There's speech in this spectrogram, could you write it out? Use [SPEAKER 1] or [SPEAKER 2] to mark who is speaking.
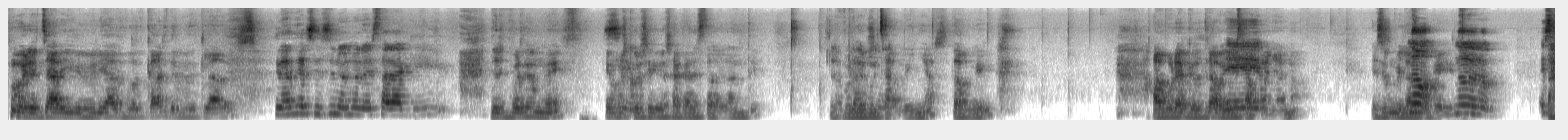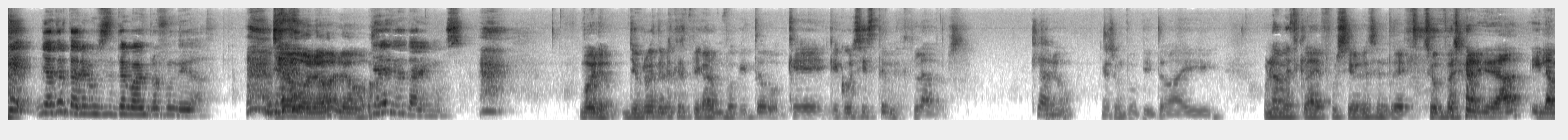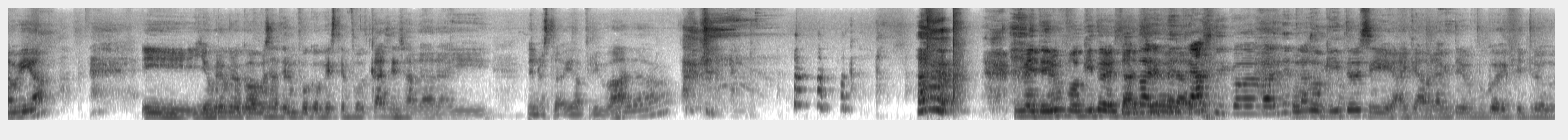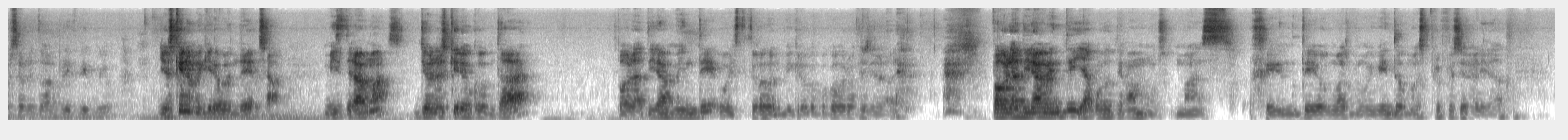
[SPEAKER 1] Bueno, Chari, bienvenida al podcast de Mezclados.
[SPEAKER 2] Gracias, es un honor estar aquí.
[SPEAKER 1] Después de un mes hemos
[SPEAKER 2] Sí.
[SPEAKER 1] conseguido sacar esto adelante. Después de muchas riñas también. Alguna que otra hoy
[SPEAKER 2] Eh,
[SPEAKER 1] esta mañana. Es un milagro
[SPEAKER 2] No,
[SPEAKER 1] que...
[SPEAKER 2] no, no, no. Es que ya trataremos este tema en profundidad.
[SPEAKER 1] Luego, ¿no? Luego.
[SPEAKER 2] Ya le trataremos.
[SPEAKER 1] Bueno, yo creo que tienes que explicar un poquito qué, qué consiste Mezclados.
[SPEAKER 2] Claro.
[SPEAKER 1] ¿no? Es un poquito ahí una mezcla de fusiones entre su personalidad y la mía. Y yo creo que lo que vamos a hacer un poco en este podcast es hablar ahí de nuestra vida privada. Meter un poquito de
[SPEAKER 2] Me
[SPEAKER 1] salseo
[SPEAKER 2] parece trágico, me parece
[SPEAKER 1] Un
[SPEAKER 2] trágico.
[SPEAKER 1] poquito, sí, hay que, habrá que tener un poco de filtro, sobre todo al principio. Yo es que no me quiero vender, o sea, mis dramas, yo los quiero contar paulatinamente. Uy, estoy tocando el micro, que poco profesional. Paulatinamente, ya cuando tengamos más gente o más movimiento o más profesionalidad,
